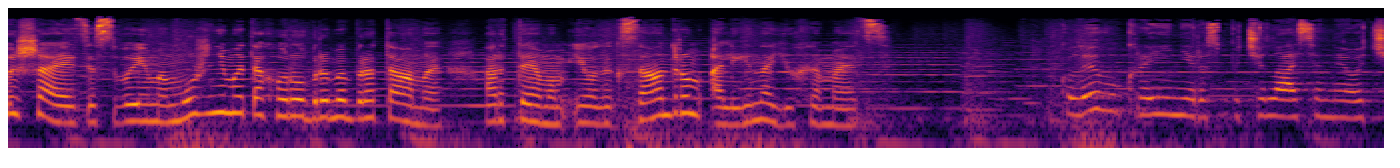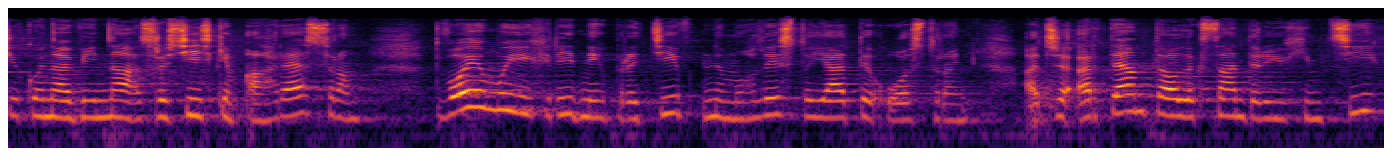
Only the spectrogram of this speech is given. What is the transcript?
Пишається своїми мужніми та хоробрими братами Артемом і Олександром Аліна Юхемець. Коли в Україні розпочалася неочікувана війна з російським агресором, двоє моїх рідних братів не могли стояти осторонь, адже Артем та Олександр Юхімці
